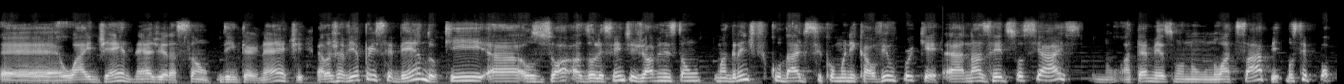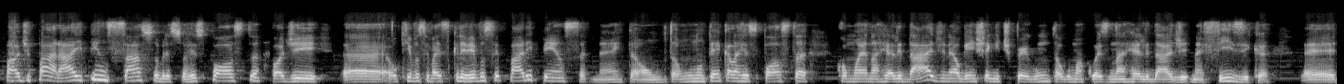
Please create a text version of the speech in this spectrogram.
é, o iGen, né, a geração de internet, ela já via percebendo que uh, os adolescentes jovens estão uma grande dificuldade de se comunicar ao vivo, porque uh, nas redes sociais, no, até mesmo no, no, WhatsApp, você pode parar e pensar sobre a sua resposta, pode uh, o que você vai escrever, você para e pensa, né? Então, então não tem aquela resposta como é na realidade, né? Alguém chega e te pergunta alguma coisa na realidade né, física, é,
